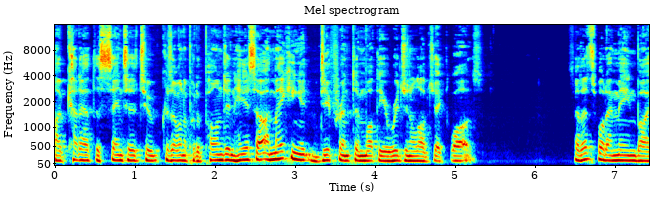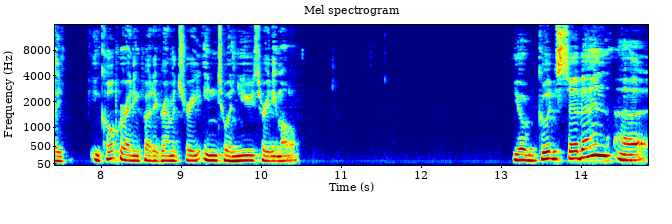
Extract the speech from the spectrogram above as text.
I've cut out the center to because I want to put a pond in here. So I'm making it different than what the original object was. So that's what I mean by incorporating photogrammetry into a new 3D model. You're good, Serban. Uh,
